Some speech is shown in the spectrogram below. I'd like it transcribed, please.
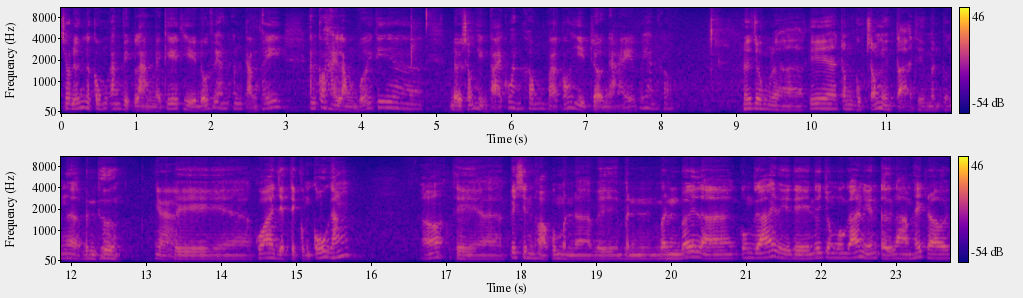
cho đến là công ăn việc làm này kia thì đối với anh anh cảm thấy anh có hài lòng với cái đời sống hiện tại của anh không và có gì trở ngại với anh không nói chung là cái trong cuộc sống hiện tại thì mình vẫn ờ, bình thường. Dạ. Vì ờ, qua dịch thì cũng cố gắng. Đó thì ờ, cái sinh hoạt của mình ờ, vì mình mình với là con gái thì thì nói chung con gái thì nó tự làm hết rồi.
